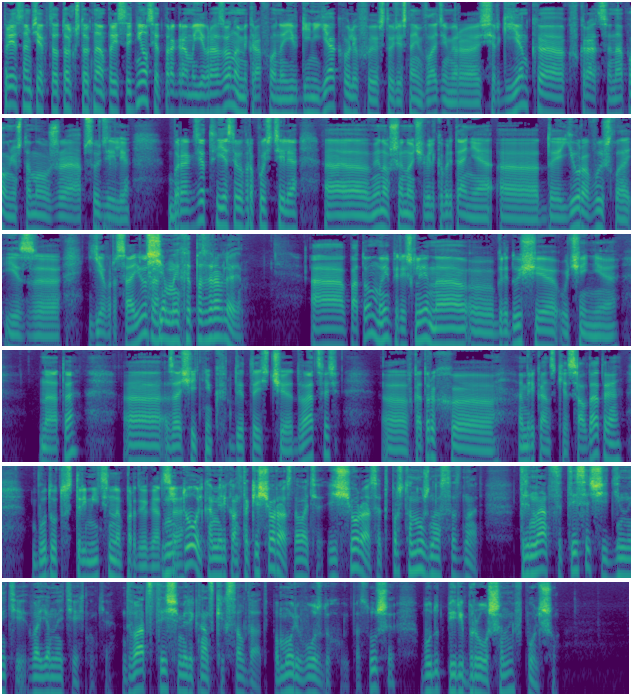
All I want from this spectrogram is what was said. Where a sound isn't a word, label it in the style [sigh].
Приветствуем тех, кто только что к нам присоединился. Это программа «Еврозона». У микрофона Евгений Яковлев и в студии с нами Владимир Сергиенко. Вкратце напомню, что мы уже обсудили Брекзит, если вы пропустили. Э, минувшей ночью Великобритания э, де Юра вышла из э, Евросоюза. С чем мы их и поздравляем. А потом мы перешли на грядущее учение НАТО «Защитник 2020», в которых американские солдаты будут стремительно продвигаться. Не только американцы. Так еще раз, давайте, еще раз. Это просто нужно осознать. 13 тысяч единой военной техники, 20 тысяч американских солдат по морю, воздуху и по суше будут переброшены в Польшу.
